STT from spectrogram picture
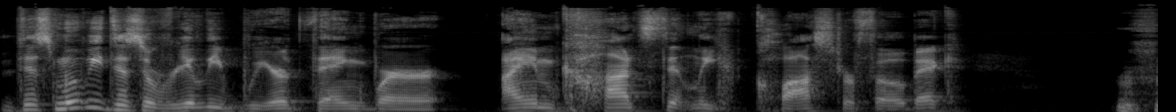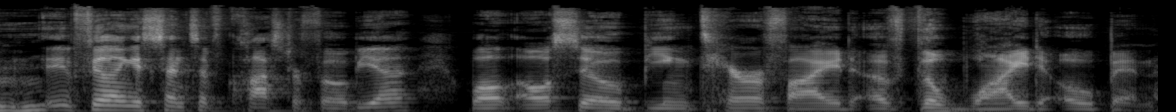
this movie does a really weird thing where I am constantly claustrophobic feeling a sense of claustrophobia while also being terrified of the wide open.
